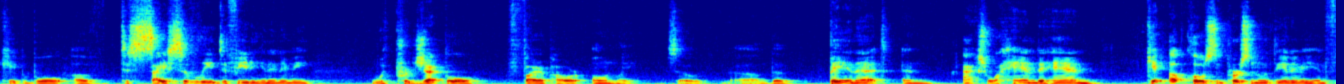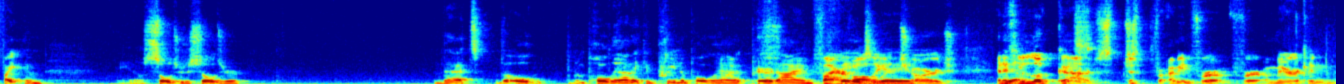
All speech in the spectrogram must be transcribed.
capable of decisively defeating an enemy with projectile firepower only. So um, the bayonet and actual hand to hand get up close and personal with the enemy and fight him, you know, soldier to soldier. That the old Napoleonic and pre-Napoleonic paradigm fire fades volley away. and charge. And if Yeah. you look, uh, just, for, I mean, for for American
